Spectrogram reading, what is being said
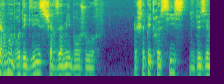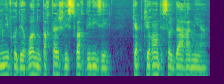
Chers membres d'Église, chers amis, bonjour. Le chapitre 6 du deuxième livre des rois nous partage l'histoire d'Élisée, capturant des soldats araméens.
